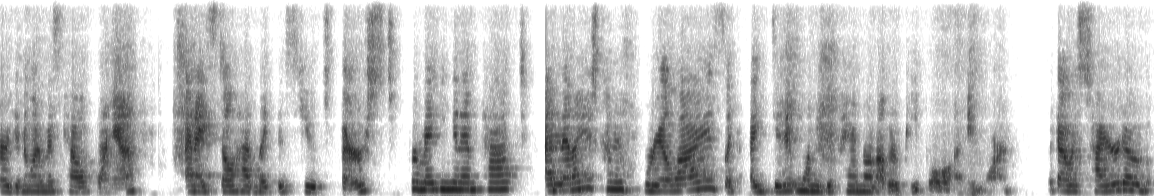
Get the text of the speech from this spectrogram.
I didn't want to miss California. And I still had like this huge thirst for making an impact. And then I just kind of realized like I didn't want to depend on other people anymore. Like I was tired of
